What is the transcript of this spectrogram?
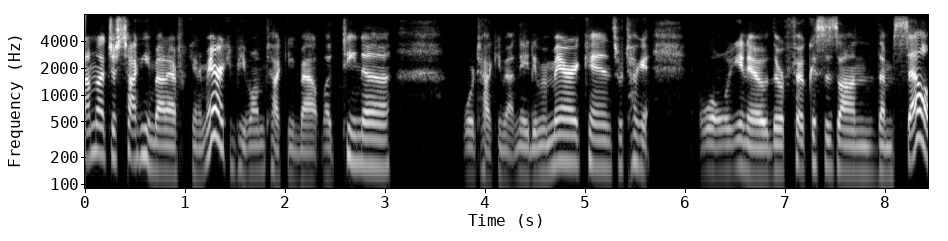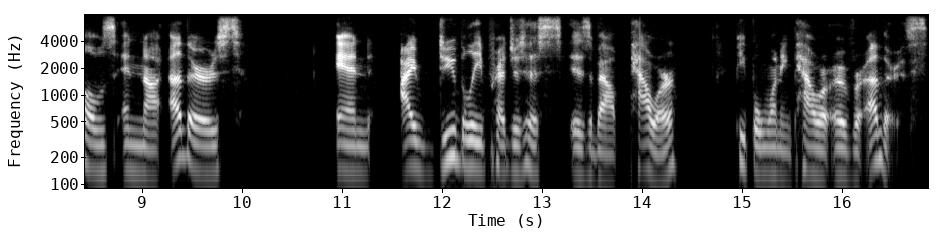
I'm not just talking about African American people. I'm talking about Latina. We're talking about Native Americans. We're talking, well, you know, their focus is on themselves and not others. And I do believe prejudice is about power, people wanting power over others.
